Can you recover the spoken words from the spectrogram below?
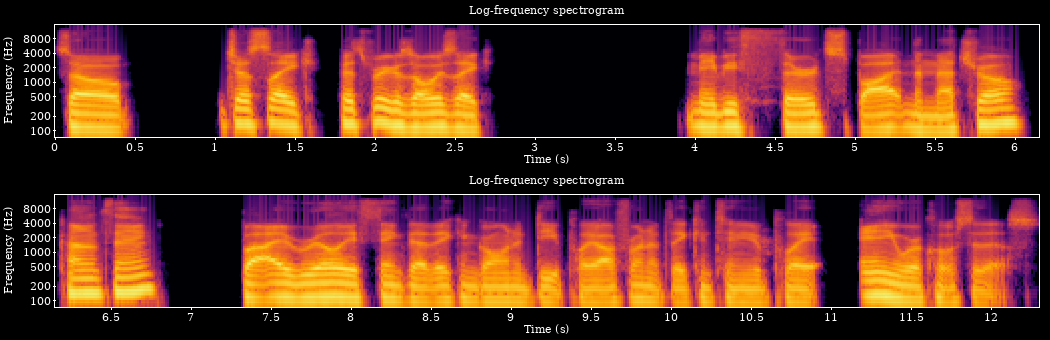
So just like Pittsburgh is always like maybe third spot in the Metro kind of thing. But I really think that they can go on a deep playoff run if they continue to play anywhere close to this.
